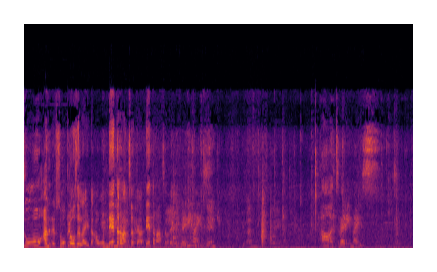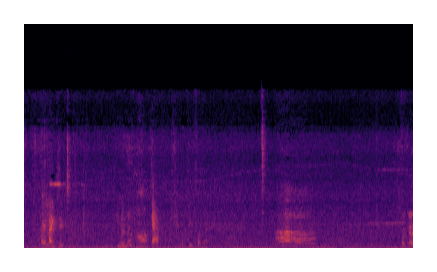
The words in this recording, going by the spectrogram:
ಸೋ ಅಂದರೆ ಸೋ ಕ್ಲೋಸ್ ಅಲ್ಲ ಇಟ್ ಒಂದೇ ಥರ ಅನ್ಸುತ್ತೆ. ಅದೇ ಥರ ಅನ್ಸುತ್ತೆ. It very nice. ಹಾಂ it's very nice I like it ಹಾಂ cap looking for that Okay.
